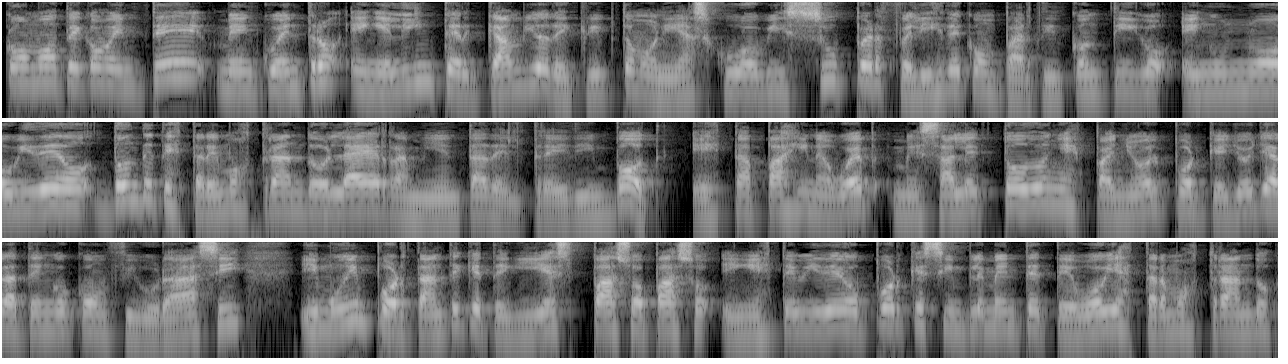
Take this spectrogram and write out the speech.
Como te comenté, me encuentro en el intercambio de criptomonedas Huobi, súper feliz de compartir contigo en un nuevo video donde te estaré mostrando la herramienta del Trading Bot. Esta página web me sale todo en español porque yo ya la tengo configurada así y muy importante que te guíes paso a paso en este video porque simplemente te voy a estar mostrando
